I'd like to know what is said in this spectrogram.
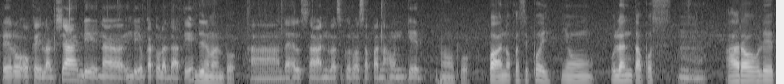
pero okay lang siya, hindi na hindi yung katulad dati. Hindi naman po. Ah, dahil sa ano lang siguro sa panahon gid. Opo. Paano kasi po eh, yung ulan tapos Mm. araw ulit,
